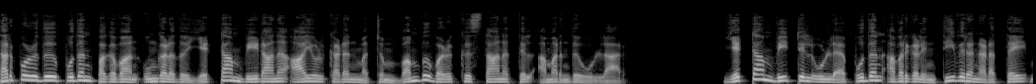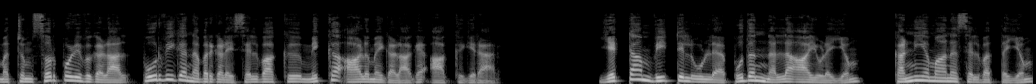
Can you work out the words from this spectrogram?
தற்பொழுது புதன் பகவான் உங்களது எட்டாம் வீடான ஆயுள் கடன் மற்றும் வம்பு வழுக்கு ஸ்தானத்தில் அமர்ந்து உள்ளார். எட்டாம் வீட்டில் உள்ள புதன் அவர்களின் தீவிர நடத்தை மற்றும் சொற்பொழிவுகளால் பூர்வீக நபர்களை செல்வாக்கு மிக்க ஆளுமைகளாக ஆக்குகிறார். எட்டாம் வீட்டில் உள்ள புதன் நல்ல ஆயுளையும் கண்ணியமான செல்வத்தையும்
